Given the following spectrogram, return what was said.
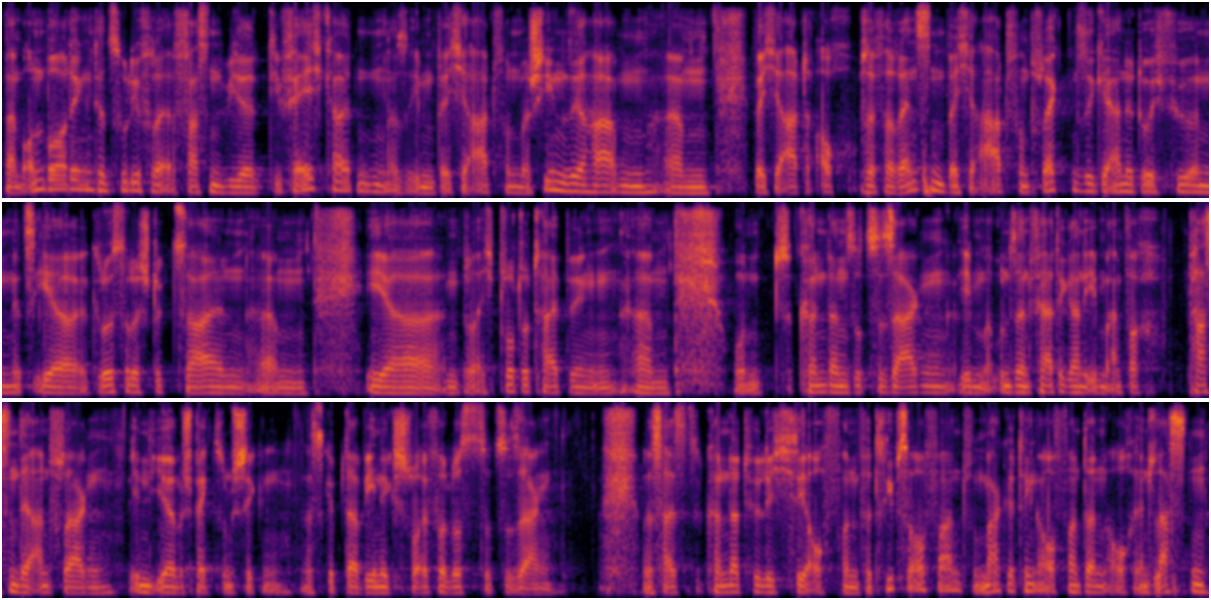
Beim Onboarding der Zulieferer erfassen wir die Fähigkeiten, also eben welche Art von Maschinen sie haben, ähm, welche Art auch Präferenzen, welche Art von Projekten sie gerne durchführen, jetzt eher größere Stückzahlen, ähm, eher Bereich Prototyping ähm, und können dann sozusagen eben unseren Fertigern eben einfach passende Anfragen in ihr Spektrum schicken. Es gibt da wenig Streuverlust sozusagen. Das heißt, können natürlich Sie auch von Vertriebsaufwand, von Marketingaufwand dann auch entlasten.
